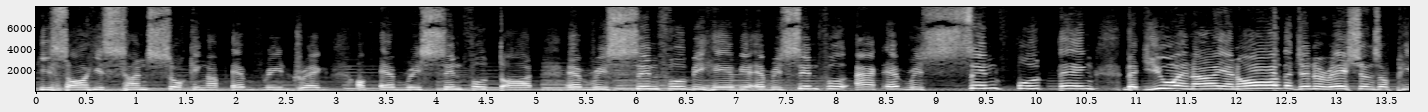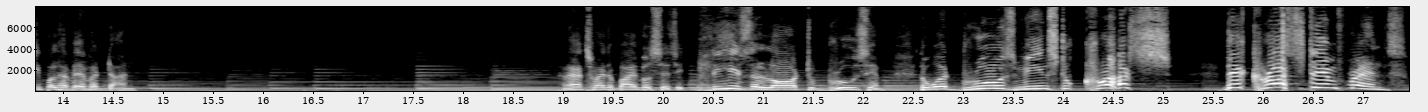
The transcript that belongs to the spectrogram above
He saw his son soaking up every dreg of every sinful thought, every sinful behavior, every sinful act, every sinful thing that you and I and all the generations of people have ever done. And that's why the Bible says it pleased the Lord to bruise him. The word bruise means to crush. They crushed him, friends.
